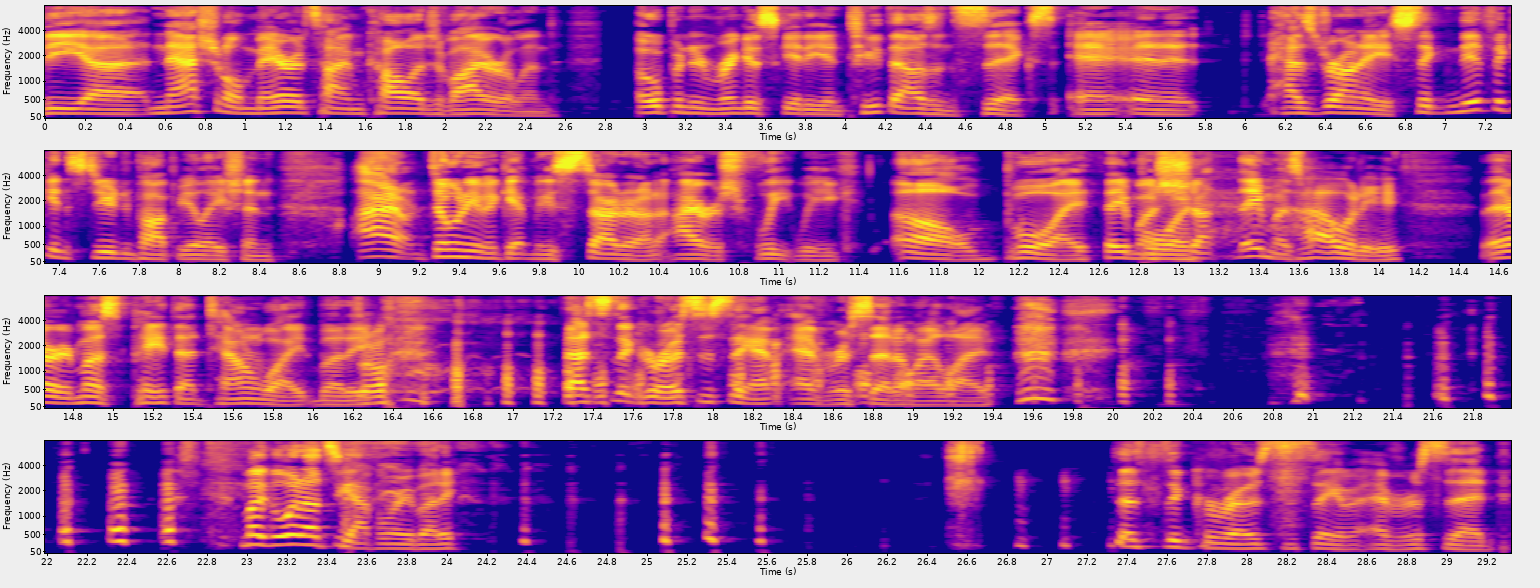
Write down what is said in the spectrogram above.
the uh, National Maritime College of Ireland opened in Ringaskiddy in 2006, and, and it has drawn a significant student population. I don't don't even get me started on Irish Fleet Week. Oh boy, they must Boy, shut. They must. howdy. They must paint that town white, buddy. That's the grossest thing I've ever said in my life. Michael, what else you got for me, buddy? That's the grossest thing I've ever said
